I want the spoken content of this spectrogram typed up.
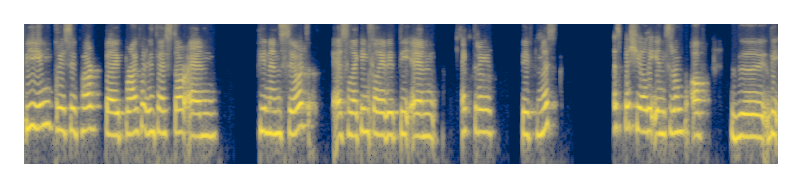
being perceived by private investor and financiers as lacking clarity and attractiveness, especially in terms of the, the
